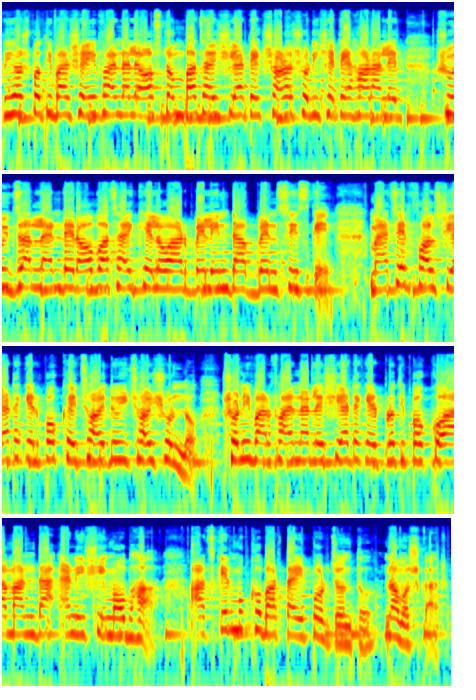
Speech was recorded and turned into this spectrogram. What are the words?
বৃহস্পতিবার সেই ফাইনালে অষ্টম বাছাই শিয়াটেক সরাসরি সেটে হারালেন সুইজারল্যান্ডের অবাছাই খেলোয়াড় বেলিন্ডা বেনসিসকে। ম্যাচের ফল শিয়াটেকের পক্ষে ছয় দুই, ছয় শূন্য। শনিবার ফাইনালে শিয়াটেকের প্রতিপক্ষ অ্যামান্ডা অ্যানিসিমোভা আজকের মুখ্য বার্তা এই পর্যন্ত। নমস্কার।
